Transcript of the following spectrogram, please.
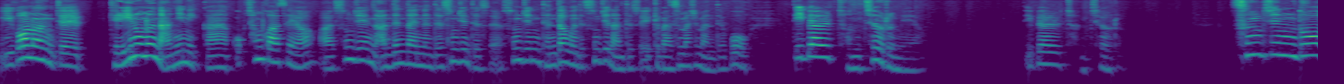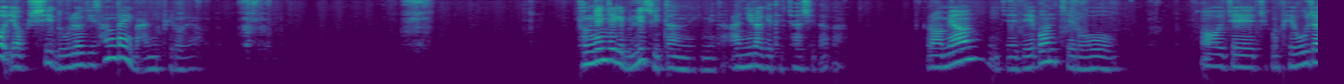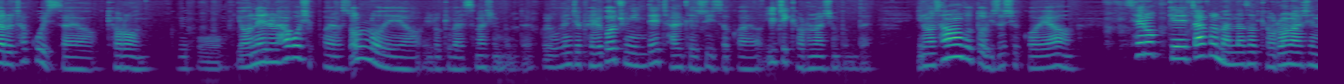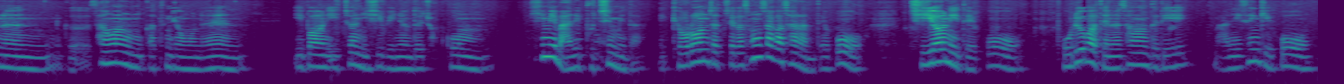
이거는 이제 개인호는 아니니까 꼭 참고하세요. 아 승진 안 된다 했는데 승진 됐어요. 승진 된다고 했는데 승진 안 됐어요. 이렇게 말씀하시면 안 되고 띠별 전체 흐름이에요. 띠별 전체 흐름. 승진도 역시 노력이 상당히 많이 필요해요. 경쟁적이 밀릴 수 있다는 얘기입니다. 안일하게 대처하시다가. 그러면 이제 네 번째로 어 이제 지금 배우자를 찾고 있어요. 결혼. 그리고 연애를 하고 싶어요. 솔로예요. 이렇게 말씀하신 분들. 그리고 현재 벨거 중인데 잘 될 수 있을까요? 일찍 결혼하신 분들. 이런 상황도 또 있으실 거예요. 새롭게 짝을 만나서 결혼하시는 그 상황 같은 경우는 이번 2022년도에 조금 힘이 많이 붙입니다. 결혼 자체가 성사가 잘 안 되고 지연이 되고 보류가 되는 상황들이 많이 생기고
